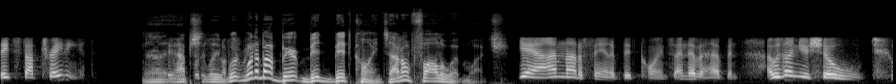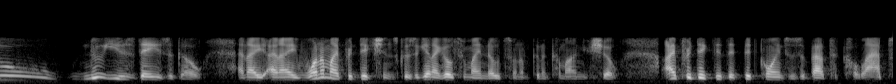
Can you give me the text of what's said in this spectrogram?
they'd stop trading it. Uh, absolutely. What, what about bit, bit, bitcoins? I don't follow it much. Yeah, I'm not a fan of bitcoins. I never have been. I was on your show two New Year's days ago, and I and I one of my predictions because again I go through my notes when I'm going to come on your show. I predicted that bitcoins was about to collapse,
